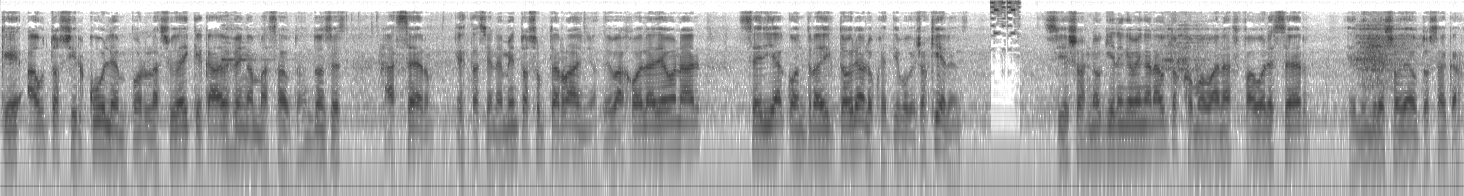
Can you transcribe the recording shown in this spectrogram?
que autos circulen por la ciudad y que cada vez vengan más autos. Entonces, hacer estacionamientos subterráneos debajo de la diagonal sería contradictorio al objetivo que ellos quieren. Si ellos no quieren que vengan autos, ¿cómo van a favorecer el ingreso de autos acá?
